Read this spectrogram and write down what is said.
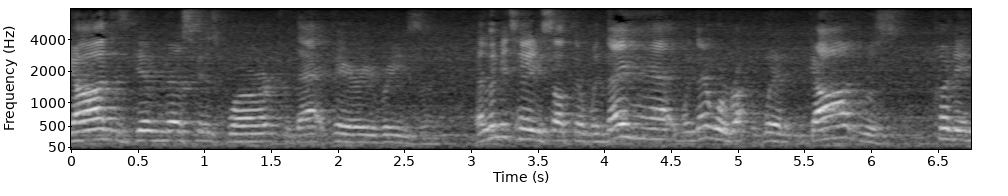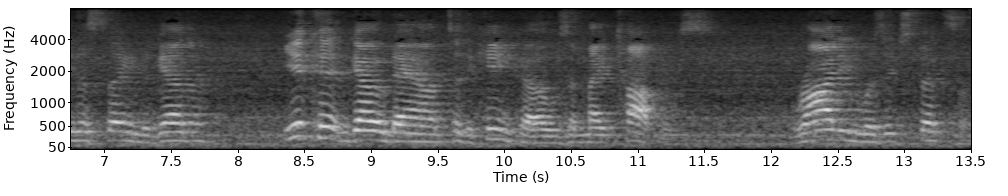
God has given us His Word for that very reason. And let me tell you something. When they had, when they were, when God was putting this thing together, you couldn't go down to the Kinko's and make copies. Writing was expensive.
